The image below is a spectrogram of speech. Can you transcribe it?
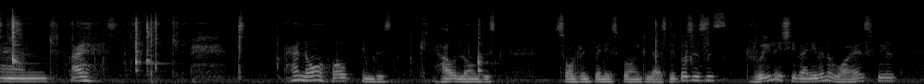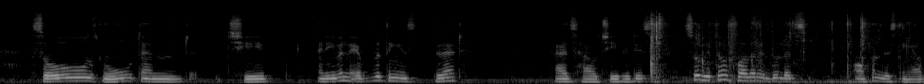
And I, I had no hope in this how long this soldering pen is going to last because this is really cheap and even the wires feel so smooth and cheap and even everything is that that's how cheap it is so without further ado let's open this thing up.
